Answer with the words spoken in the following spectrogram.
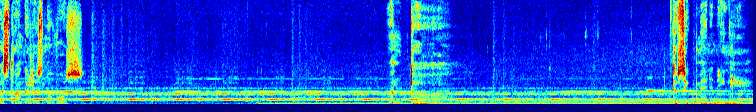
Heißt Angelus Novus. Und da. Da sieht man einen Engel,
